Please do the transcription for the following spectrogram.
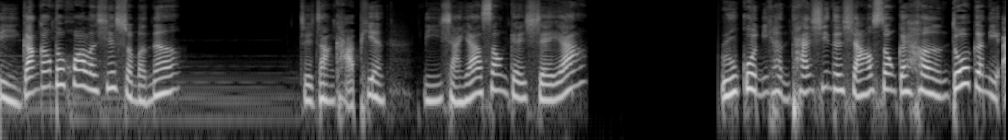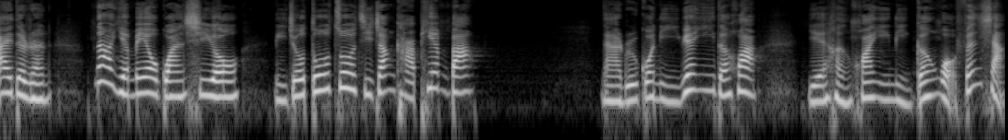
你刚刚都画了些什么呢？这张卡片你想要送给谁呀？如果你很贪心的想要送给很多个你爱的人，那也没有关系哦，你就多做几张卡片吧。那如果你愿意的话，也很欢迎你跟我分享，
